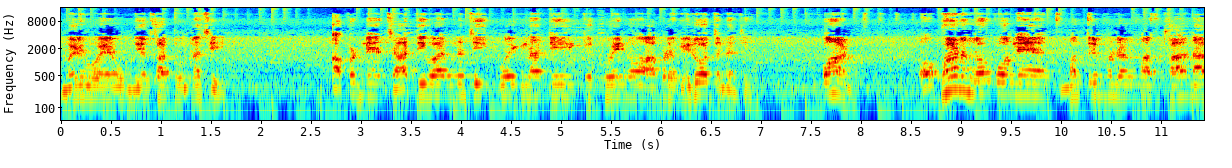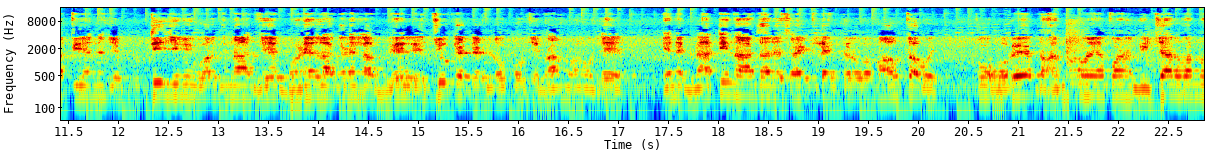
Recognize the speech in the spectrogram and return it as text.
મળ્યું હોય એવું દેખાતું નથી. આપણને જાતિવાદ નથી, કોઈ જ્ઞાતિ કે કોઈનો આપણે વિરોધ નથી. પણ અભણ લોકોને મંત્રીમંડળમાં સ્થાન આપી અને જે બુદ્ધિજીવી વર્ગના જે ભણેલા ગણેલા વેલ એજ્યુકેટેડ લોકો જે બ્રાહ્મણો છે, એને જ્ઞાતિના આધારે સાઇડલાઇન કરવામાં આવતા હોય તો હવે બ્રાહ્મણોએ પણ વિચારવાનો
